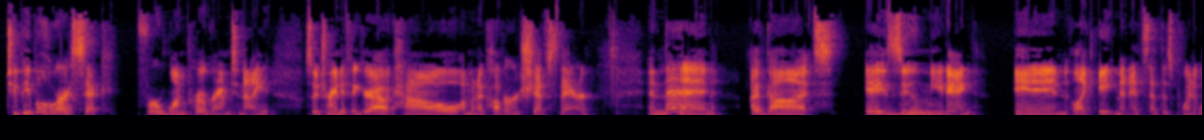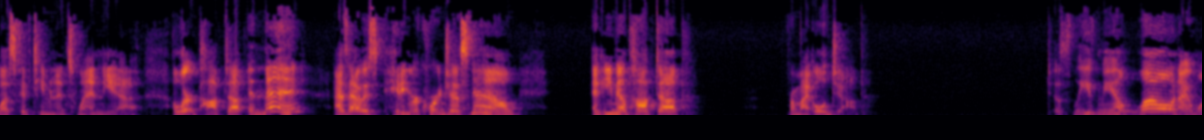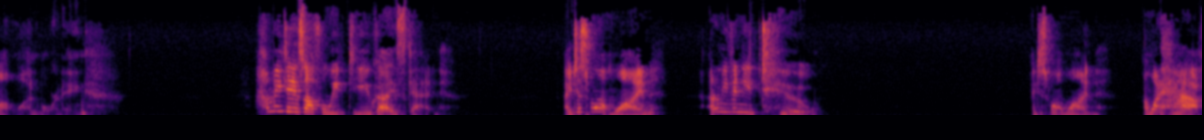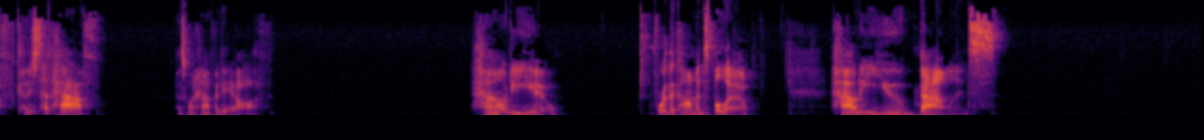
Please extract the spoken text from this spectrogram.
two people who are sick for one program tonight. So trying to figure out how I'm going to cover shifts there. And then I've got a Zoom meeting in like eight minutes. At this point, it was 15 minutes when the uh, alert popped up. And then as I was hitting record just now, an email popped up from my old job. Just leave me alone. I want one morning. How many days off a week do you guys get? I just want one. I don't even need two. I just want one. I want half. Can I just have half? I just want half a day off. How do you, for the comments below, how do you balance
